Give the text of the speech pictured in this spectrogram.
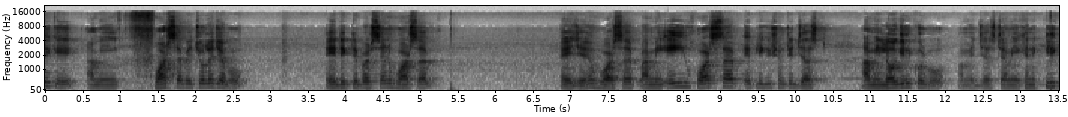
থেকে আমি হোয়াটসঅ্যাপে চলে যাব। এই দেখতে পাচ্ছেন হোয়াটসঅ্যাপ। এই যে হোয়াটসঅ্যাপ, আমি এই হোয়াটসঅ্যাপ অ্যাপ্লিকেশনটি জাস্ট আমি লগ ইন করব। আমি জাস্ট আমি এখানে ক্লিক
